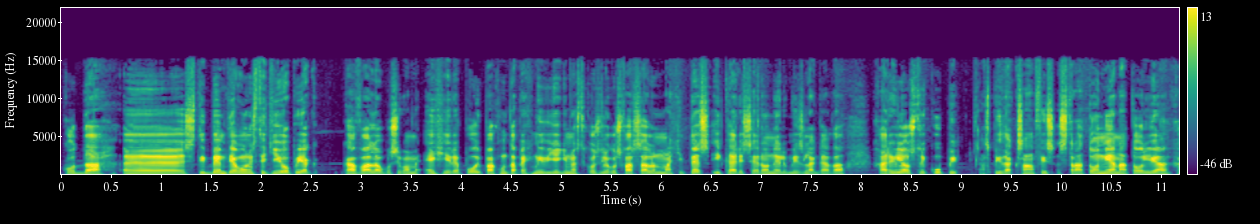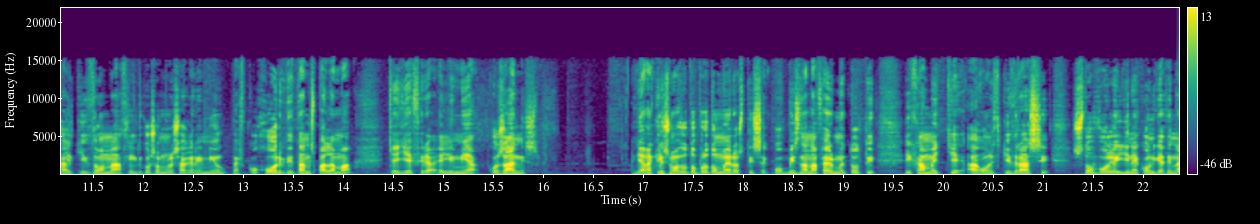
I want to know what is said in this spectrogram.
κοντά. Ε, στην πέμπτη αγωνιστική, η οποία Καβάλα, όπως είπαμε, έχει ρεπό. Υπάρχουν τα παιχνίδια Γυμναστικός Σύλλογος Φαρσάλων Μαχητές, Ήκαρη Σερών Ερμή Λαγκαδά, Χαρίλα Οστρικούπη, Ασπίδα Ξάνθης, Στρατόνι Ανατόλια, Χαλκιδόνα Αθλητικός Όμιλος Αγρινίου, Πευκοχώρη Τιτάνης Παλαμά και Γέφυρα Ελίμια Κοζάνης. Για να κλείσουμε αυτό το πρώτο μέρος της εκπομπής, να αναφέρουμε το ότι είχαμε και αγωνιστική δράση στο βόλεϊ γυναικών για την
